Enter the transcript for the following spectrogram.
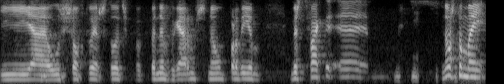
e há os softwares todos para, para navegarmos, senão perdíamos. Mas, de facto, nós também,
